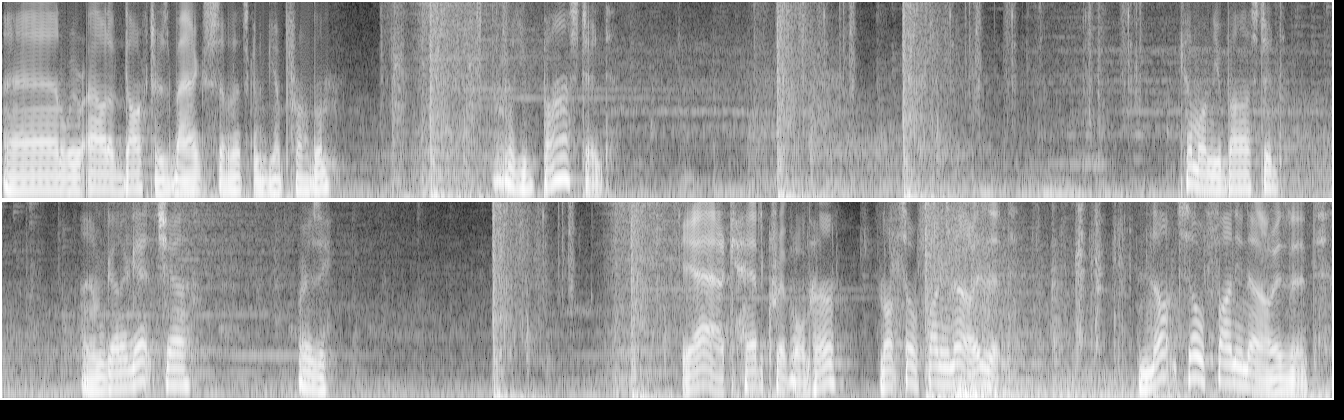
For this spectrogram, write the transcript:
And we're out of doctor's bags, so that's gonna be a problem. Oh, you bastard. Come on, you bastard. I'm gonna get ya. Where is he? Yeah, head crippled, huh? Not so funny now, is it? Not so funny now, is it?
